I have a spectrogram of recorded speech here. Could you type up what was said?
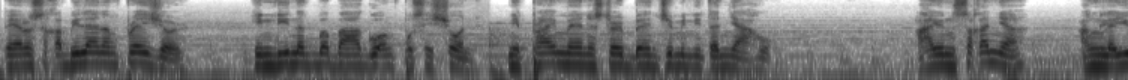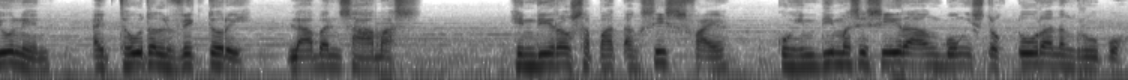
Pero sa kabila ng pressure, hindi nagbabago ang posisyon ni Prime Minister Benjamin Netanyahu. Ayon sa kanya, ang layunin ay total victory laban sa Hamas. Hindi raw sapat ang ceasefire kung hindi masisira ang buong istruktura ng grupo.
